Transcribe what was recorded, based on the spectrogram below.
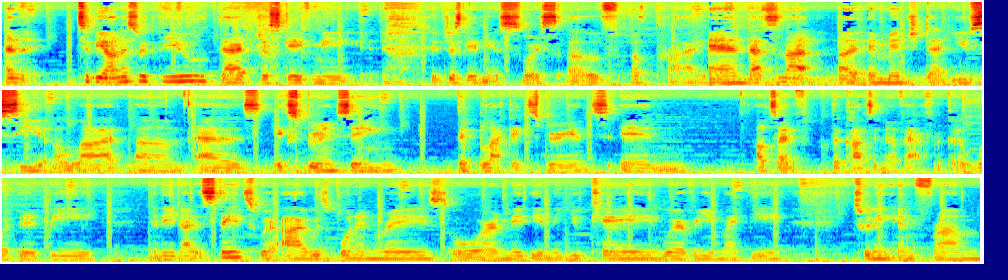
and to be honest with you, that just gave me, it just gave me a source of, of pride. And that's not an image that you see a lot um, as experiencing the black experience in outside of the continent of Africa, whether it be in the United States where I was born and raised, or maybe in the UK, wherever you might be tuning in from.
